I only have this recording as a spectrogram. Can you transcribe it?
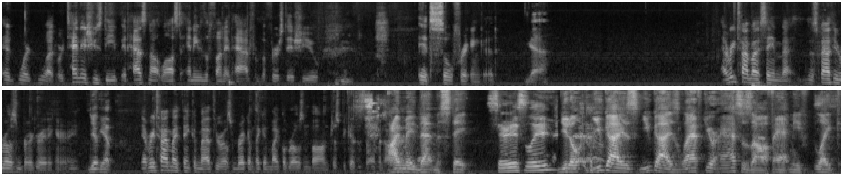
it, we're what we're ten issues deep. It has not lost any of the fun it had from the first issue. Mhm. It's so freaking good. Yeah, Every time I say Ma- this Matthew Rosenberg rating here, right? Yep. Yep. Every time I think of Matthew Rosenberg, I'm thinking Michael Rosenbaum, just because it's I made that mistake. Seriously. You don't. You guys. You guys laughed your asses off at me. Like,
